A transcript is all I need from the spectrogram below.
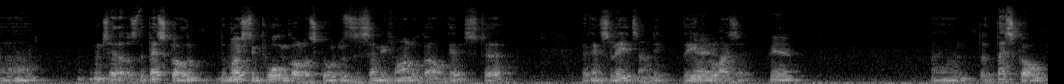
Um, I wouldn't say that was the best goal. The, the most important goal I scored was the semi-final goal against uh, against Leeds, Andy, the Yeah. equaliser. Yeah. Um, but the best goal,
